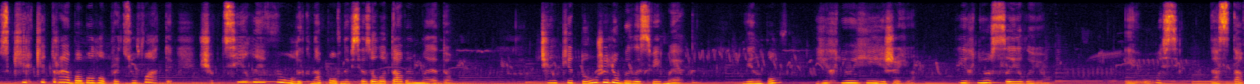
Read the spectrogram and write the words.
скільки треба було працювати, щоб цілий вулик наповнився золотавим медом. Бджілки дуже любили свій мед. Він був їхньою їжею, їхньою силою. І ось настав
